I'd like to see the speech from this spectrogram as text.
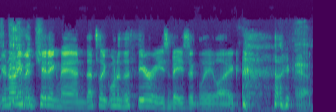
You're the not even image- kidding, man. That's like one of the theories, basically. Like, like- Yeah.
